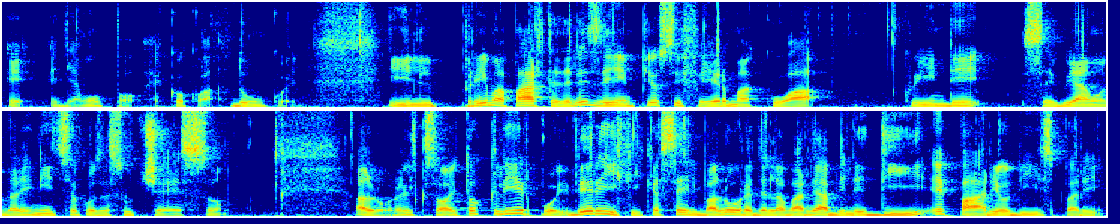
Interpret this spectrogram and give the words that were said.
e vediamo un po', ecco qua. Dunque, la prima parte dell'esempio si ferma qua, quindi seguiamo dall'inizio cosa è successo. Allora, il solito clear poi verifica se il valore della variabile d è pari o dispari.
